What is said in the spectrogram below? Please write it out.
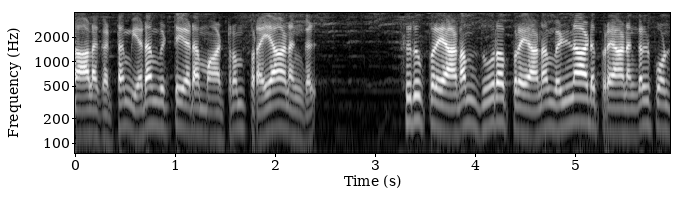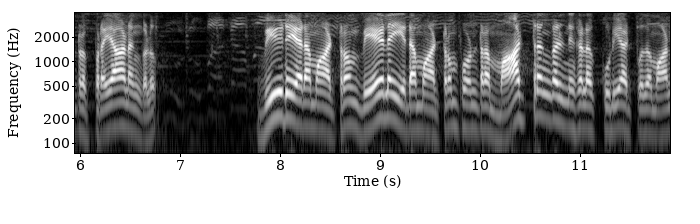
காலகட்டம் இடம் விட்டு இடம் மாற்றம் பிரயாணங்கள் சிறு பிரயாணம் தூர பிரயாணம் வெளிநாடு பிரயாணங்கள் போன்ற பிரயாணங்களும் வீடு இடமாற்றம் வேலை இடமாற்றம் போன்ற மாற்றங்கள் நிகழக்கூடிய அற்புதமான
